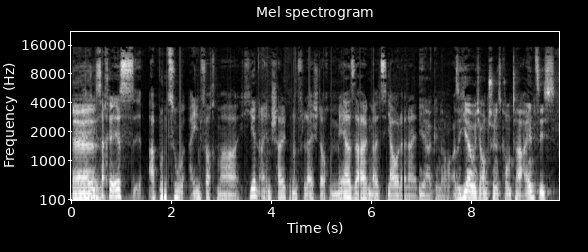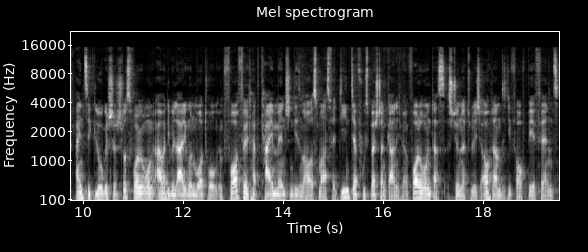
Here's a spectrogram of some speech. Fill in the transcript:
Äh, die Sache ist, ab und zu einfach mal Hirn einschalten und vielleicht auch mehr sagen als Ja oder Nein. Ja, genau. Also hier habe ich auch ein schönes Kommentar. Einzig, einzig logische Schlussfolgerung, aber die Beleidigung und Morddrohung im Vorfeld hat kein Mensch in diesem Ausmaß verdient. Der Fußball stand gar nicht mehr im Vordergrund. Das stimmt natürlich auch. Da haben sich die VfB-Fans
